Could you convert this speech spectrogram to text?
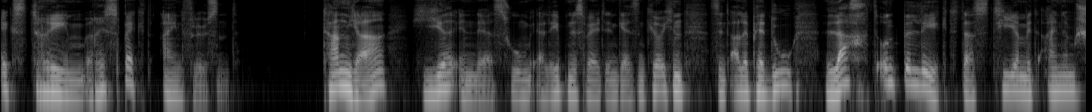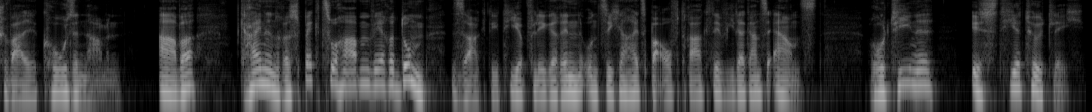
extrem respekteinflößend. Tanja, hier in der Zoom-Erlebniswelt in Gelsenkirchen, sind alle per Du, lacht und belegt das Tier mit einem Schwall Kosenamen. Aber keinen Respekt zu haben wäre dumm, sagt die Tierpflegerin und Sicherheitsbeauftragte wieder ganz ernst. Routine ist hier tödlich.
